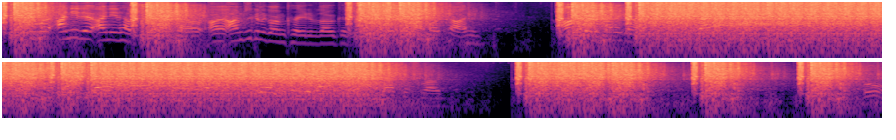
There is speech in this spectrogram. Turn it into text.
You know? I need to, I need help. I, am just gonna go in creative though, because it's a lot more time. I'm gonna medic out. Yeah, That's just loud. Boom.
